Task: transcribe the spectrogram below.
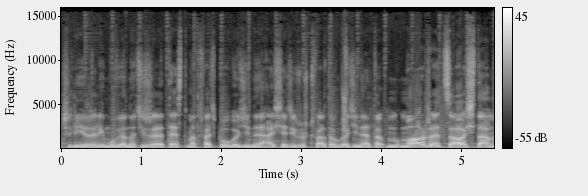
Czyli jeżeli mówiono ci, że test ma trwać pół godziny, a siedzisz już czwartą godzinę, to może coś tam...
